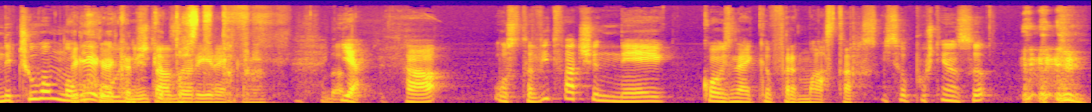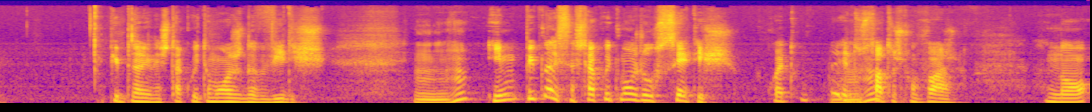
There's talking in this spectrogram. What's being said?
не чувам много хубави неща е за Re-Reckoning. Да. Я, а, остави това, че не е кой знае какъв ремастър. В смисъл, почти не са пипнали неща, които можеш да видиш. Мгм. Им пипнали са неща, които можеш да усетиш, което е Мгм. достатъчно важно. Но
